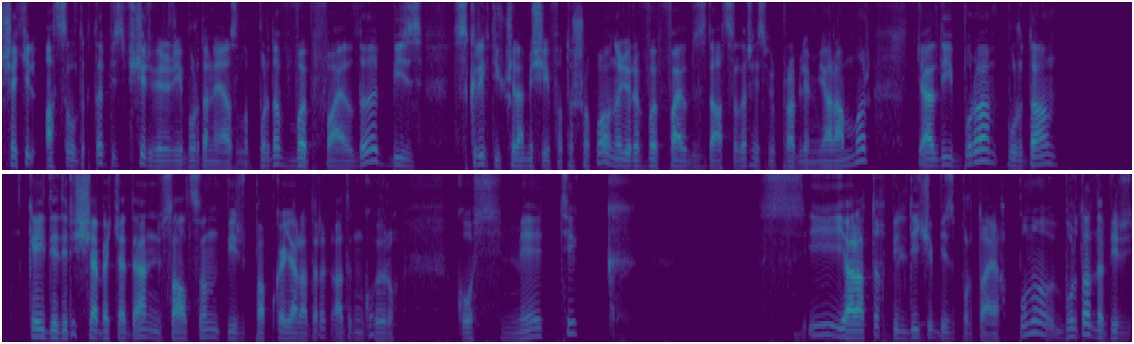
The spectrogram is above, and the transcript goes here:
şəkil açıldıqda biz fikir veririk burada nə yazılıb. Burada web fayldır. Biz skript yükləmişik Photoshop-a. Ona görə web fayl bizdə açılır. Heç bir problem yaranmır. Gəldik bura. Buradan qeyd edirik şəbəkədən misalçın bir papka yaradırıq. Adını qoyuruq. Cosmetic yaratdıq. Bildik ki, biz buradayıq. Bunu burada da bir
